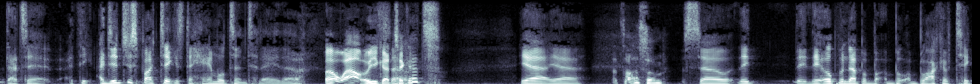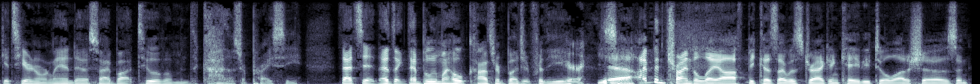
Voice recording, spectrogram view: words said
That's it. I think I did just buy tickets to Hamilton today, though. Oh wow, oh, you got So- tickets? Yeah, yeah. That's awesome. So they they, they opened up a, b- a block of tickets here in Orlando, so I bought two of them. And God, those are pricey. That's it. That's like that blew my whole concert budget for the year. Yeah, So- I've been trying to lay off because I was dragging Katie to a lot of shows, and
